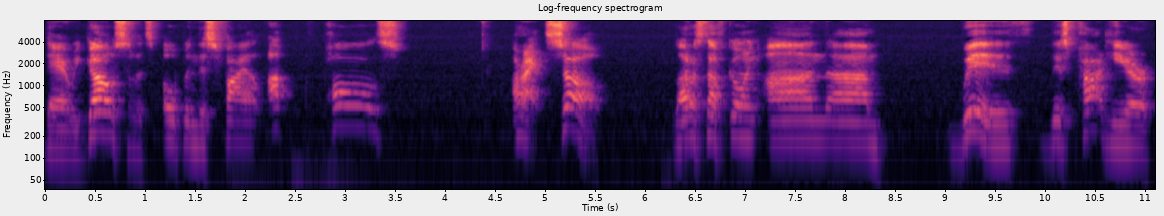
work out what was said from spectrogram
There we go. So let's open this file up. Pause. All right, so a lot of stuff going on um, with this part here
